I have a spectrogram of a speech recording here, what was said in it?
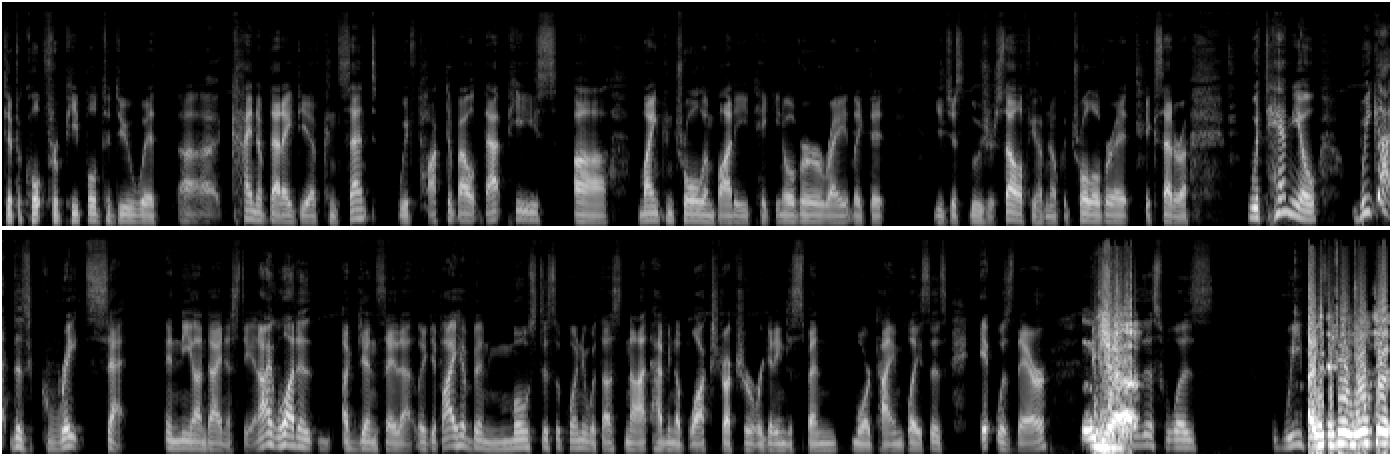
difficult for people to do with uh, kind of that idea of consent. We've talked about that piece, uh, mind control and body taking over, right? Like that you just lose yourself, you have no control over it, etc. With Tamiyo, we got this great set in Neon Dynasty. And I want to again say that. Like if I have been most disappointed with us not having a block structure or getting to spend more time places, it was there. Yeah. This was we. I mean, if you look at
